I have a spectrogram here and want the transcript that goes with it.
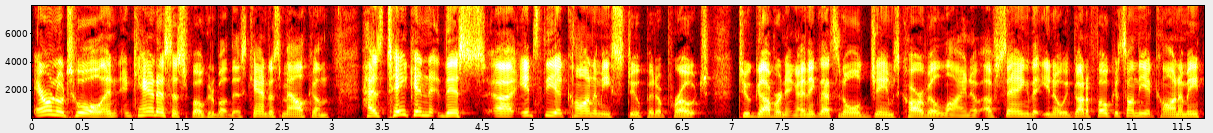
Erin O'Toole and, and Candice has spoken about this. Candice Malcolm has taken this, uh, it's the economy stupid approach to governing. I think that's an old James Carville line of, of saying that, you know, we've got to focus on the economy.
